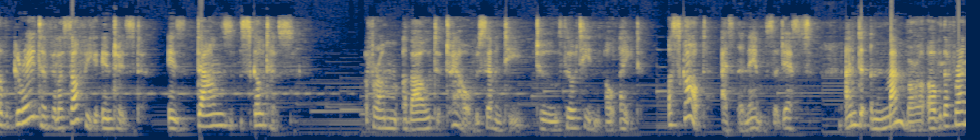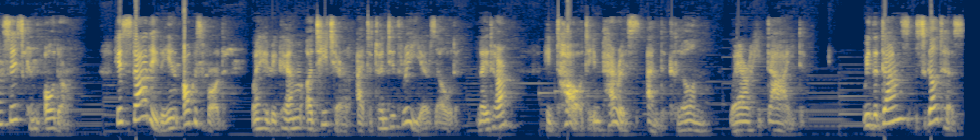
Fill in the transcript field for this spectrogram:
Of greater philosophic interest is Duns Scotus. From about 1270 to 1308, a Scot, as the name suggests, and a member of the Franciscan order. He studied in Oxford when he became a teacher at 23 years old. Later, he taught in Paris and Cologne, where he died. With Duns Scotus,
